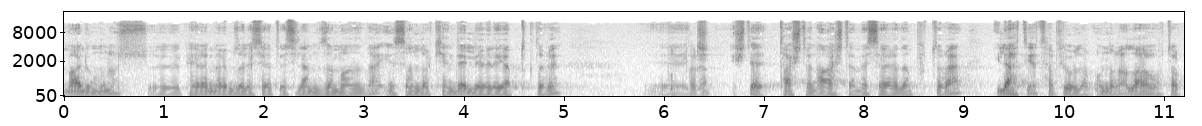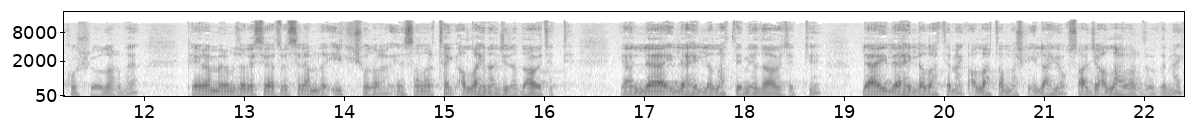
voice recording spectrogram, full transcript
malumunuz e, Peygamberimiz Aleyhisselatü Vesselam zamanında insanlar kendi elleriyle yaptıkları e, Putlara. işte taştan, ağaçtan vesaireden putlara ilah diye tapıyorlar. Onlara Allah'a ortak koşuyorlardı. Peygamberimiz Aleyhisselatü Vesselam da ilk iş olarak insanları tek Allah inancına davet etti. Yani La ilahe illallah demeye davet etti. La ilahe illallah demek Allah'tan başka ilah yok, sadece Allah vardır demek.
